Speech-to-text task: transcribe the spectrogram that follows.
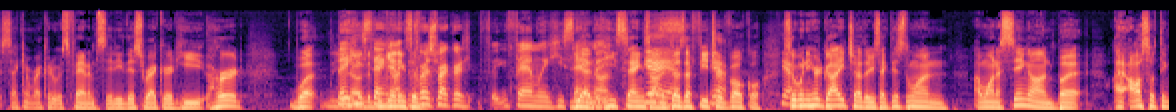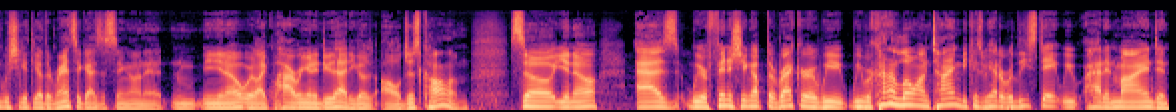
Second record, it was Phantom City. This record, he heard what you That know he the sang on beginnings the of first record, Family. He sang yeah on. that he sings Yeah, on. yeah, It does a featured yeah. vocal. Yeah. So when he heard "Got Each Other," he's like, "This is the one I want to sing on." But I also think we should get the other Rancid guys to sing on it. And, you know, we're like, well, "How are we going to do that?" He goes, "I'll just call him." So you know. As we were finishing up the record, we we were kind of low on time because we had a release date we had in mind, and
